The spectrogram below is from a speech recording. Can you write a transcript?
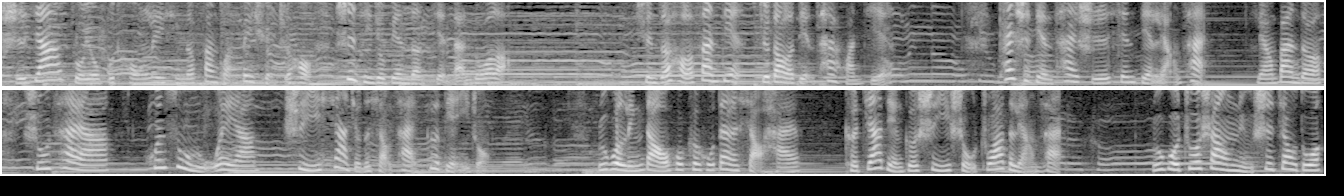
十家左右不同类型的饭馆备选之后，事情就变得简单多了。选择好了饭店，就到了点菜环节。开始点菜时，先点凉菜。凉拌的蔬菜啊，荤素卤味啊，适宜下酒的小菜各点一种。如果领导或客户带了小孩，可加点个适宜手抓的凉菜。如果桌上女士较多，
